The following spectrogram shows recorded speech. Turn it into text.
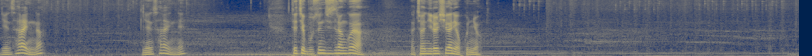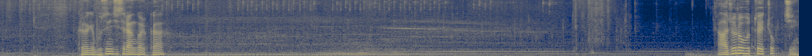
얜 살아있나? 얜 살아있네? 대체 무슨 짓을 한 거야? 아, 전 이럴 시간이 없군요. 그러게 무슨 짓을 한 걸까? 아주로부터의 쪽지.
